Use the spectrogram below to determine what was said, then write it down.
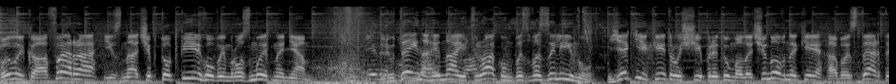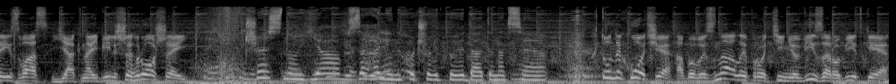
Велика афера із начебто пільговим розмитненням. Людей нагинають раком без вазеліну. Які хитрощі придумали чиновники, аби здерти із вас якнайбільше грошей? Чесно, я взагалі не хочу відповідати на це. Хто не хоче, аби ви знали про тіньові заробітки?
